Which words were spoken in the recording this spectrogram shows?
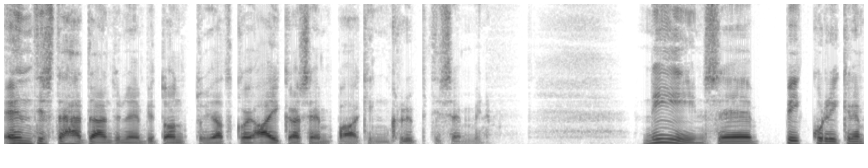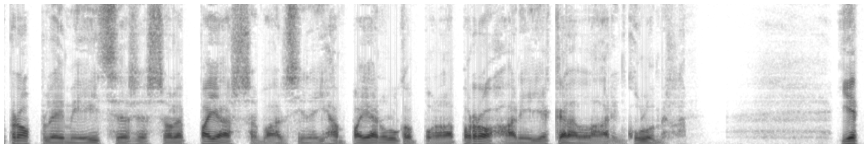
Entistä hätääntyneempi tonttu jatkoi aikaisempaakin kryptisemmin. Niin, se pikkuriikinen probleemi ei itse asiassa ole pajassa, vaan siinä ihan pajan ulkopuolella porohaan ja jäkälälaarin kulmilla. Jep,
